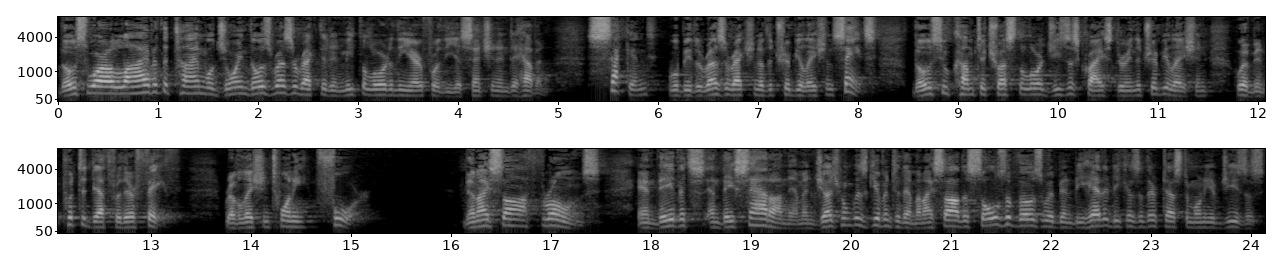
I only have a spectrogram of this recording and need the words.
Those who are alive at the time will join those resurrected and meet the Lord in the air for the ascension into heaven. Second will be the resurrection of the tribulation saints, those who come to trust the Lord Jesus Christ during the tribulation, who have been put to death for their faith. Revelation 24. Then I saw thrones, and they, and they sat on them, and judgment was given to them. And I saw the souls of those who had been beheaded because of their testimony of Jesus,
